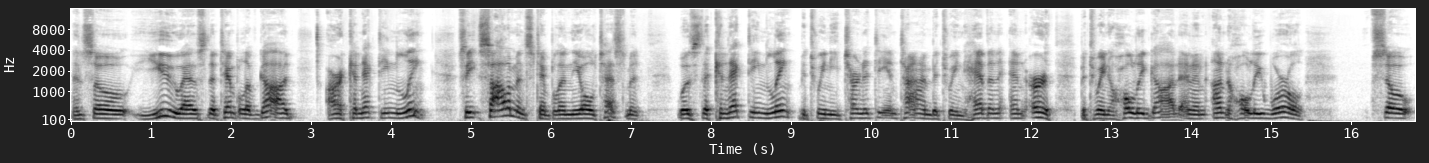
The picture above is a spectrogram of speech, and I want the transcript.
And so you, as the temple of God, are a connecting link. See, Solomon's temple in the Old Testament was the connecting link between eternity and time, between heaven and earth, between a holy God and an unholy world. So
